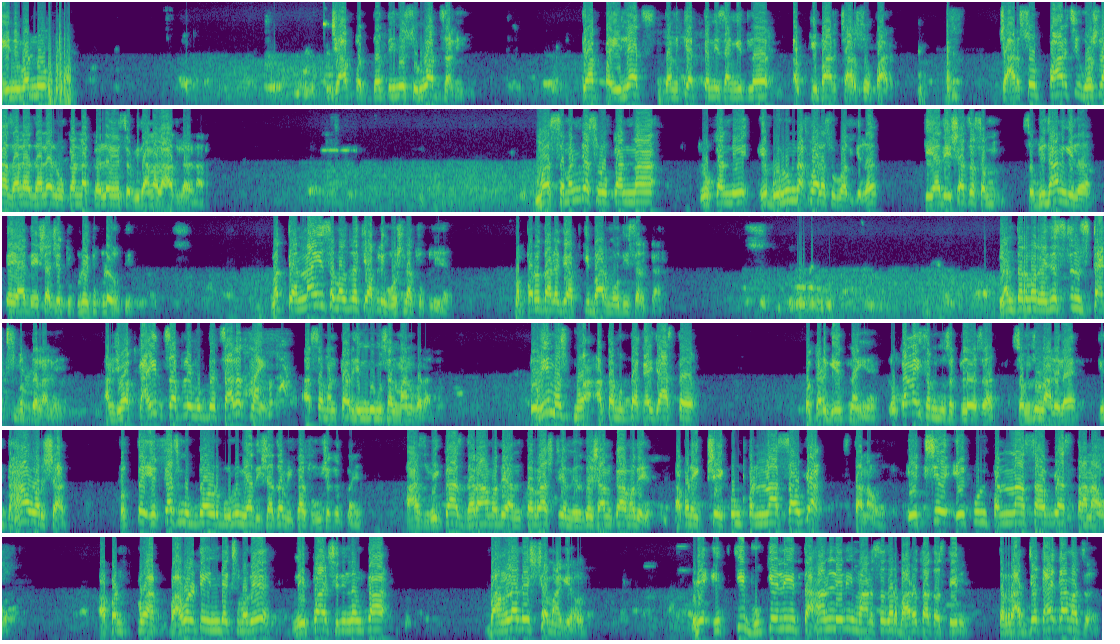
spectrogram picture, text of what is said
ही निवडणूक ज्या पद्धतीने सुरुवात झाली त्या पहिल्याच दणक्यात त्यांनी सांगितलं अबकी बार चारसो पार. चारसो पार ची घोषणा झाल्या झाल्या लोकांना कळलं हे संविधानाला हात घालणार. मग समंजस लोकांना लोकांनी हे बोलून दाखवायला सुरुवात केलं की या देशाचं संविधान गेलं ते या देशाचे तुकडे तुकडे होते. मग त्यांनाही समजलं की आपली घोषणा चुकली आहे. मग परत आले ते अबकी बार मोदी सरकार. नंतर मग रेजिस्टन्स टॅक्सबद्दल आले. आणि जेव्हा काहीच आपले मुद्दे चालत नाही असं म्हटल्यावर हिंदू मुसलमानवर आले. तोही मस- आता मुद्दा काही जास्त पकड घेत नाहीये. लोकांनाही समजू शकलं असं समजून आलेलं आहे की दहा वर्षात फक्त एकाच मुद्द्यावर बोलून या देशाचा विकास होऊ शकत नाही. आज विकास दरामध्ये आंतरराष्ट्रीय निर्देशांकामध्ये आपण एकशे एकोणपन्नासाव्या स्थानावर एकशे एकोणपन्नासाव्या स्थानावर. आपण पॉवर्टी इंडेक्समध्ये नेपाळ श्रीलंका बांगलादेशच्या मागे आहोत. म्हणजे इतकी भुकेली तहानलेली माणसं जर भारतात असतील तर राज्य काय कामाचं?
